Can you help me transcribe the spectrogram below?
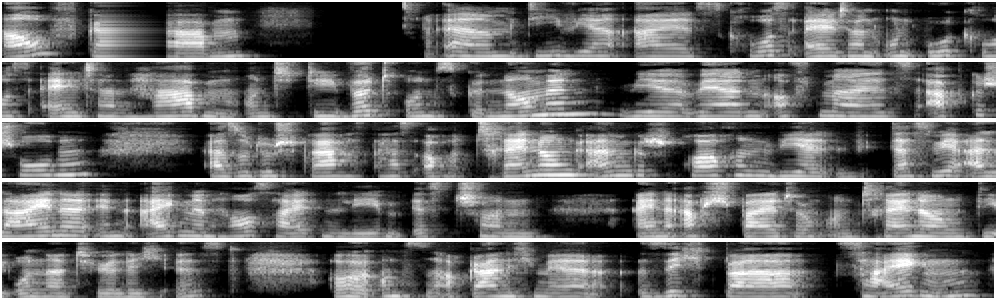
Aufgaben, ähm, die wir als Großeltern und Urgroßeltern haben. Und die wird uns genommen. Wir werden oftmals abgeschoben. Also du sprachst, hast auch Trennung angesprochen. Wir, dass wir alleine in eigenen Haushalten leben, ist schon eine Abspaltung und Trennung, die unnatürlich ist, äh, uns auch gar nicht mehr sichtbar zeigen.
